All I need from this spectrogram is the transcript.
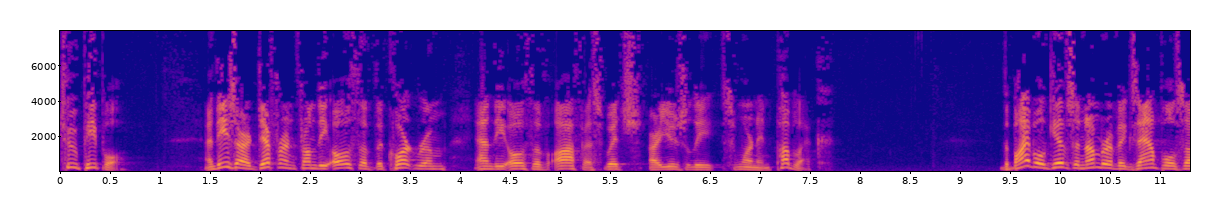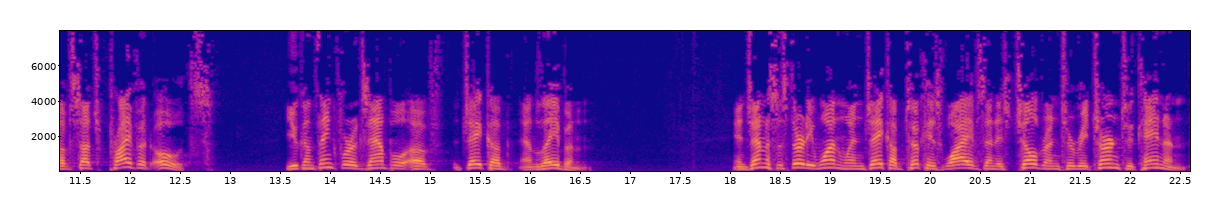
two people. And these are different from the oath of the courtroom and the oath of office, which are usually sworn in public. The Bible gives a number of examples of such private oaths. You can think, for example, of Jacob and Laban. In Genesis 31, when Jacob took his wives and his children to return to Canaan,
